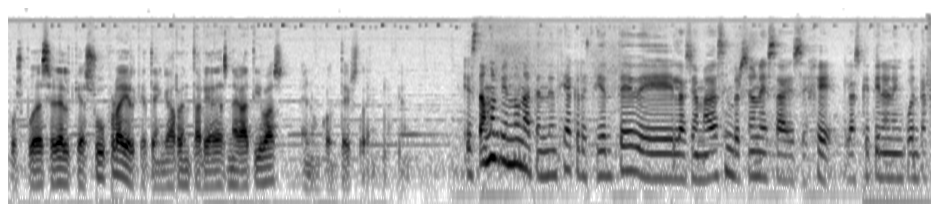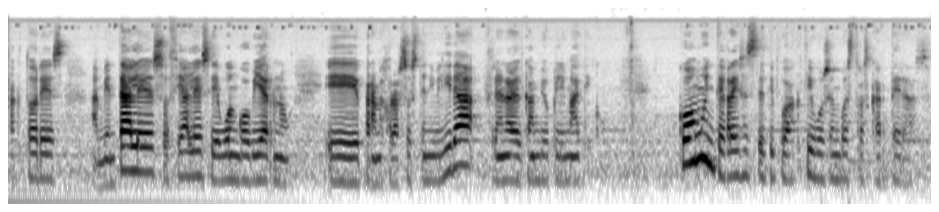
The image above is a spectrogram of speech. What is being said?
pues puede ser el que sufra y el que tenga rentabilidades negativas en un contexto de inflación. Estamos viendo una tendencia creciente de las llamadas inversiones ASG, las que tienen en cuenta factores ambientales, sociales y de buen gobierno eh, para mejorar sostenibilidad, frenar el cambio climático. ¿Cómo integráis este tipo de activos en vuestras carteras?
